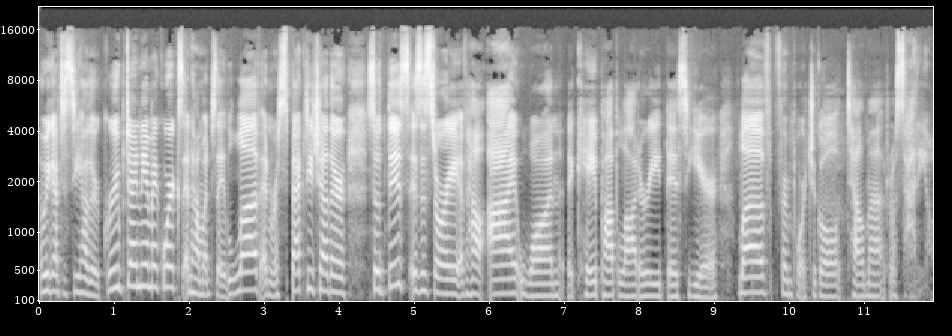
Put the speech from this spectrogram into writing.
and we got to see how their group dynamic works and how much they love and respect each other. So this is a story of how I won the K-pop lottery this year. Love from Portugal, Telma Rosario.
